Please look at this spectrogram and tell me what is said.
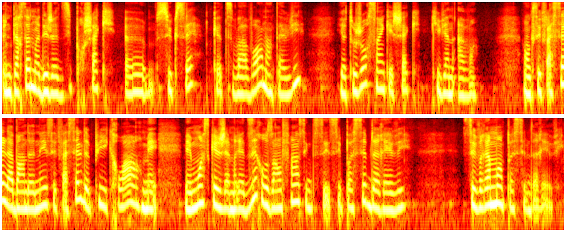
une personne m'a déjà dit, pour chaque euh, succès que tu vas avoir dans ta vie, il y a toujours cinq échecs qui viennent avant. Donc, c'est facile d'abandonner, c'est facile de plus y croire, mais, mais moi, ce que j'aimerais dire aux enfants, c'est que c'est possible de rêver. C'est vraiment possible de rêver.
